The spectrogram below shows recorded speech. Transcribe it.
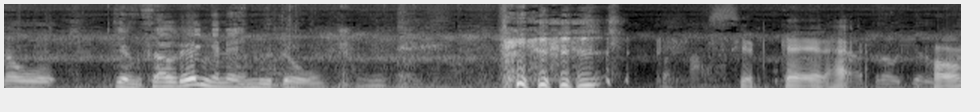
เรา เจียงเซลเด้งยังไงมือโดงเสียดแกนะฮะ ของ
